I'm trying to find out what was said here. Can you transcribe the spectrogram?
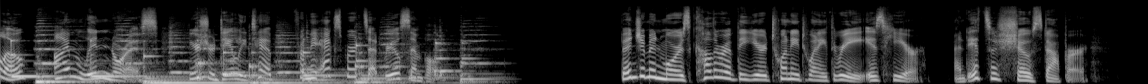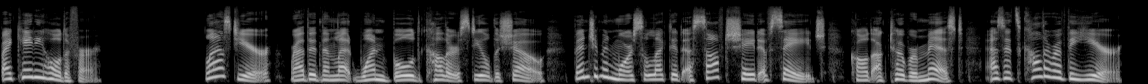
Hello, I'm Lynn Norris. Here's your daily tip from the experts at Real Simple. Benjamin Moore's Color of the Year 2023 is here, and it's a showstopper by Katie Holdefehr. Last year, rather than let one bold color steal the show, Benjamin Moore selected a soft shade of sage, called October Mist, as its color of the year,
